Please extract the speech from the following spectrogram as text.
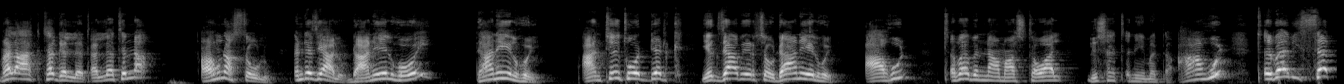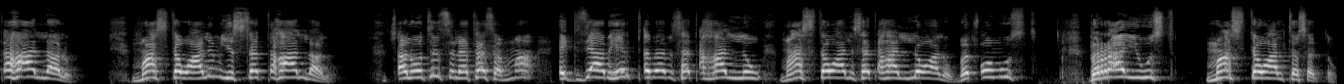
መልአክ ተገለጠለትና አሁን አስተውሉ፣ እንደዚህ አለው፣ ዳንኤል ሆይ ዳንኤል ሆይ አንተ የተወደድክ የእግዚአብሔር ሰው ዳንኤል ሆይ አሁን ጥበብና ማስተዋል ልሰጥን የመጣ አሁን ጥበብ ይሰጠሃል አሉ። ማስተዋልም ይሰጠሃል አሉ። ጸሎትን ስለተሰማ እግዚአብሔር ጥበብ እሰጥሃለሁ፣ ማስተዋል እሰጥሃለሁ አለው። በጾም ውስጥ በራእይ ውስጥ ማስተዋል ተሰጠው።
